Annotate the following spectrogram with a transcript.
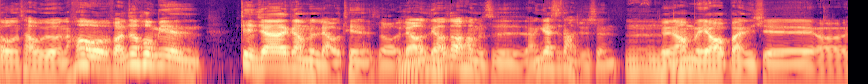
多差不多。然后反正后面店家在跟他们聊天的时候，聊聊到他们是应该是大学生，嗯，对，然后他们要办一些呃，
